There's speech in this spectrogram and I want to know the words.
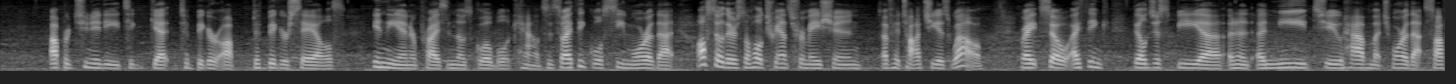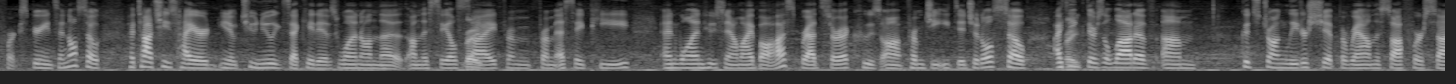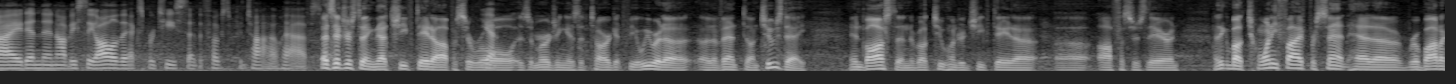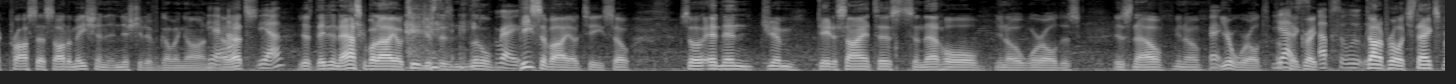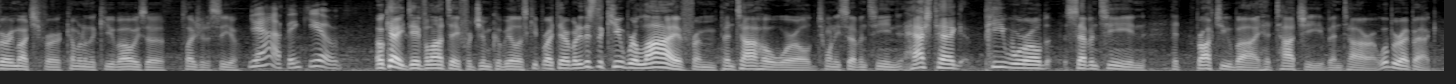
opportunity to get to bigger, op to bigger sales in the enterprise in those global accounts. And so I think we'll see more of that. Also, there's the whole transformation of Hitachi as well, right? So I think there'll just be a, a, a, need to have much more of that software experience. And also, Hitachi's hired you know two new executives, one on the on the sales right. side from, from SAP, and one who's now my boss, Brad Surak, who's on, from GE Digital. So I right. think there's a lot of um, good strong leadership around the software side and then obviously all of the expertise that the folks at Pentaho have. So. That's interesting, that chief data officer role yep. is emerging as a target for you. We were at a, an event on Tuesday in Boston, about 200 chief data uh, officers there, and I think about 25% had a robotic process automation initiative going on. Yeah, now that's, yeah. Just, they didn't ask about IoT, just this little right. piece of IoT. So, so, and then Jim, data scientists and that whole you know, world is, is now, you know, right. your world. Yes, okay, great. absolutely. Donna Prlich, thanks very much for coming on theCUBE. Always a pleasure to see you. Yeah, thank you. Okay, Dave Vellante for Jim Kobielus. Keep right there, everybody. This is theCUBE, we're live from Pentaho World 2017. Hashtag PWorld17, brought to you by Hitachi Vantara. We'll be right back.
